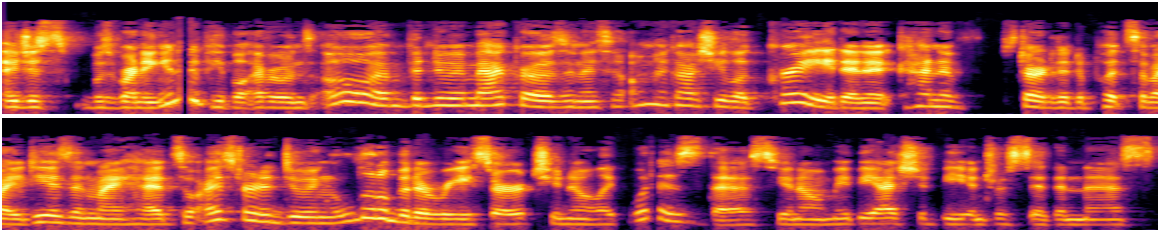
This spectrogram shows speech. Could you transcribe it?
I just was running into people. Everyone's, oh, I've been doing macros. And I said, oh my gosh, you look great. And it kind of started to put some ideas in my head. So I started doing a little bit of research, you know, like, what is this? You know, maybe I should be interested in this.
